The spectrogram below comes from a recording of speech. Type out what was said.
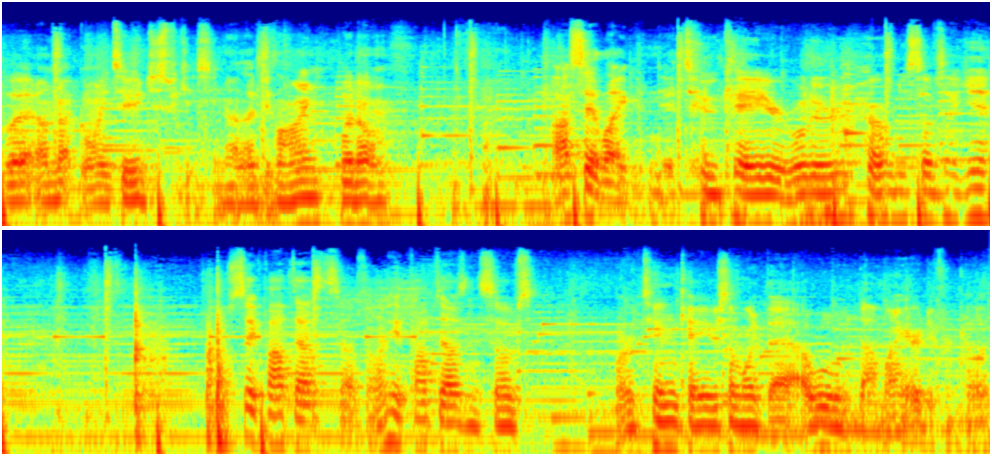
but I'm not going to just because you know that'd be lying. But um. I say like 2k or whatever, how many subs I get. Say 5,000 subs. When I hit 5,000 subs or 10k or something like that, I will dye my hair a different color.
